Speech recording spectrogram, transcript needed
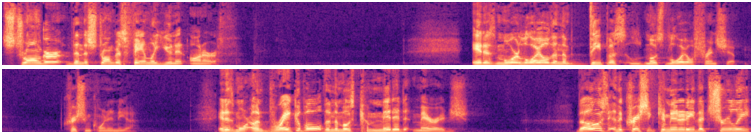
stronger than the strongest family unit on earth. It is more loyal than the deepest, most loyal friendship. Christian koinonia. It is more unbreakable than the most committed marriage. Those in the Christian community that truly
